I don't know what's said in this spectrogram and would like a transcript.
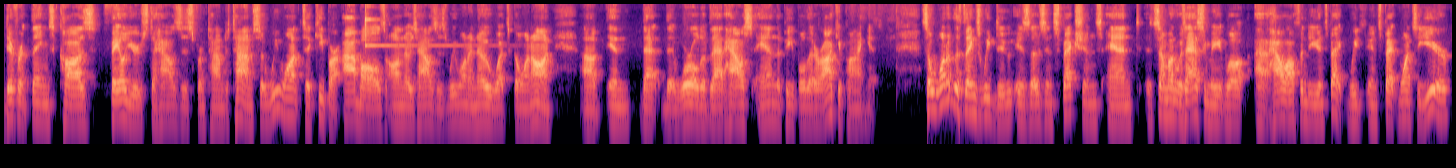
different things cause failures to houses from time to time. So we want to keep our eyeballs on those houses. We want to know what's going on uh, in that the world of that house and the people that are occupying it. So one of the things we do is those inspections. And someone was asking me, well, uh, how often do you inspect? We inspect once a year.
